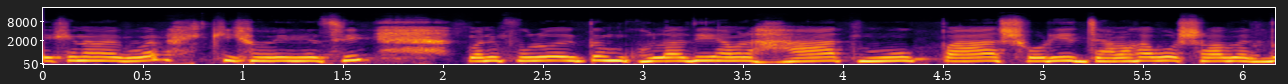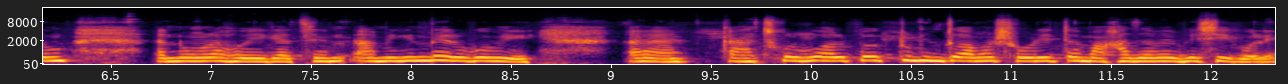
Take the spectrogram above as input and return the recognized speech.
দেখে নাও একবার, কি হয়ে গেছি। মানে পুরো একদম ঘোলা দিয়ে আমার হাত, মুখ, পা, শরীর জামা কাপড় সব একদম নোংরা হয়ে গেছে। আমি কিন্তু এরকমই। হ্যাঁ কাজ করব অল্প একটু, কিন্তু আমার শরীরটা মাখা যাবে বেশি করে।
